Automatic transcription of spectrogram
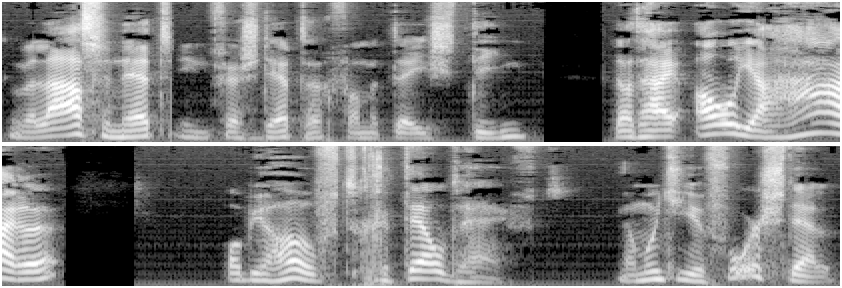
We lazen net in vers 30 van Matthäus 10 dat hij al je haren op je hoofd geteld heeft. Dan moet je je voorstellen.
